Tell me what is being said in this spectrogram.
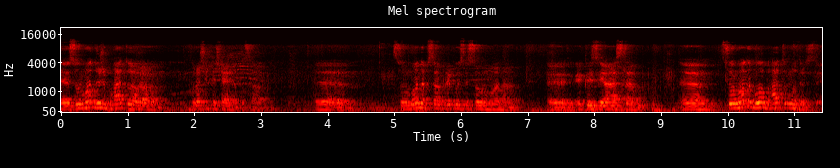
Е, Соломон дуже багато хороших речей написав. Е, Соломон написав приписи Соломона, е, Еклезіаста. Соломона було багато мудростей.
